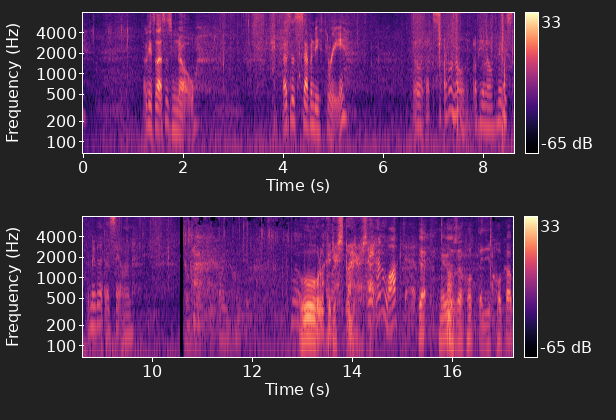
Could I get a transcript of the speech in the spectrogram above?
Okay. Okay, so that says no. That says 73. Oh, that's, I don't know. Okay, no, maybe, maybe that does say on. Ooh, look at your spiders. I unlocked it. Yeah, maybe there's a hook that you hook up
